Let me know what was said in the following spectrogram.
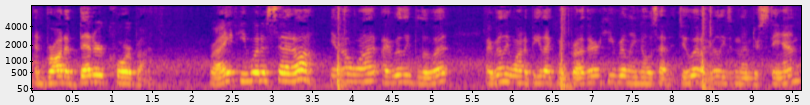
and brought a better korban, right? He would have said, "Oh, you know what? I really blew it. I really want to be like my brother. He really knows how to do it. I really didn't understand,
